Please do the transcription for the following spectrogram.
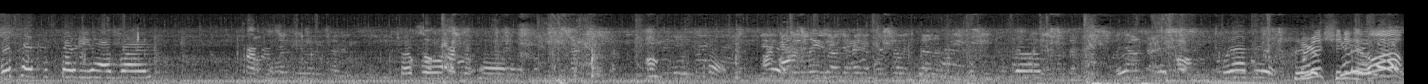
What type of star do you have, Brian? Purple. Purple. Uh, uh I'm going lazy. what happened? They're not shooting at Oh!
